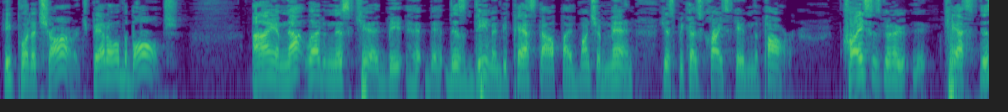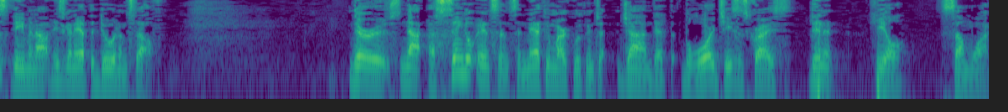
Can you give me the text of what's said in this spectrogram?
He put a charge, battle of the bulge. I am not letting this kid be, this demon be passed out by a bunch of men just because Christ gave him the power. Christ is going to cast this demon out. He's going to have to do it himself. There is not a single instance in Matthew, Mark, Luke, and John that the Lord Jesus Christ didn't heal someone.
